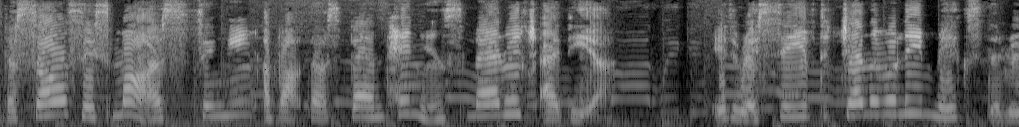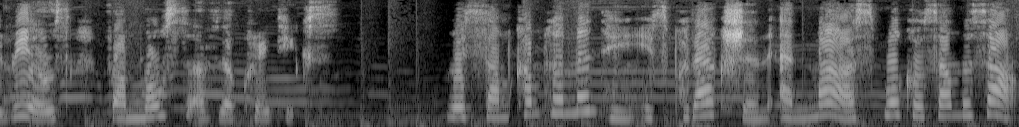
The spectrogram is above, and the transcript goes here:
the song sees Mars singing about the spontaneous marriage idea. It received generally mixed reviews from most of the critics, with some complimenting its production and Mars' vocals on the song.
